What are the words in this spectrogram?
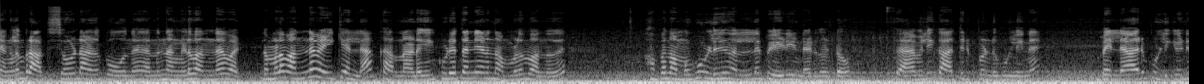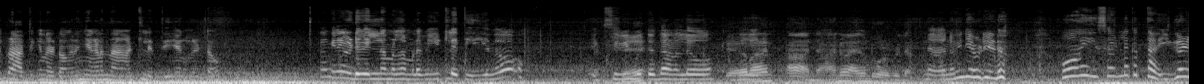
ഞങ്ങളും പ്രാർത്ഥിച്ചുകൊണ്ടാണ് പോകുന്നത്. കാരണം ഞങ്ങൾ വന്ന നമ്മളെ വന്ന വഴിക്കല്ല കർണാടകയിൽ കൂടെ തന്നെയാണ് നമ്മളും വന്നത്. അപ്പൊ നമുക്ക് ഉള്ളിൽ നല്ല പേടിയുണ്ടായിരുന്നു കേട്ടോ. ഫാമിലി കാത്തിരിപ്പുണ്ട് പുള്ളിനെ. അപ്പൊ എല്ലാവരും പുള്ളിക്ക് വേണ്ടി പ്രാർത്ഥിക്കണം കേട്ടോ. അങ്ങനെ ഞങ്ങളുടെ നാട്ടിലെത്തി ഞങ്ങൾ കേട്ടോ അങ്ങനെ ഒടുവിൽ നമ്മൾ നമ്മുടെ വീട്ടിലെത്തിയിരിക്കുന്നു. എക്സിബി മുറ്റത്താണല്ലോ. ഞാനും ആയതുകൊണ്ട് കുഴപ്പമില്ല. ഞാനും ഇനി എവിടെ ഇടും ഓ ഈ സൈഡിലൊക്കെ തൈകൾ.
